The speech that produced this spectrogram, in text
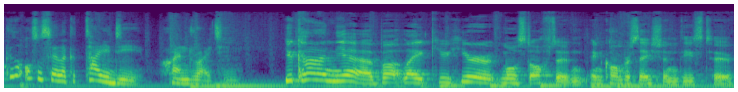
can also say like a tidy handwriting. You can, yeah, but like you hear most often in conversation these two.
